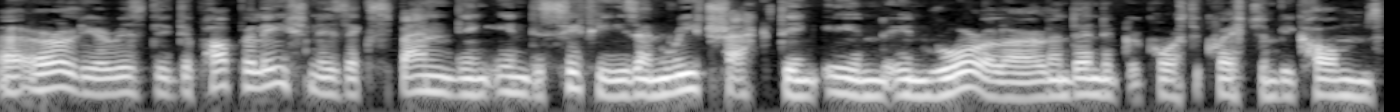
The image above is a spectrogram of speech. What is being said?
uh, earlier is that the population is expanding in the cities and retracting in, in rural Ireland. Then, of course, the question becomes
